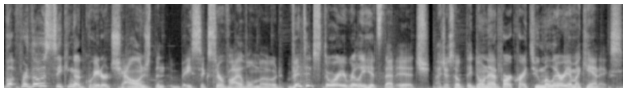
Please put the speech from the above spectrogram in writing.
But for those seeking a greater challenge than basic survival mode, Vintage Story really hits that itch. I just hope they don't add Far Cry 2 malaria mechanics.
